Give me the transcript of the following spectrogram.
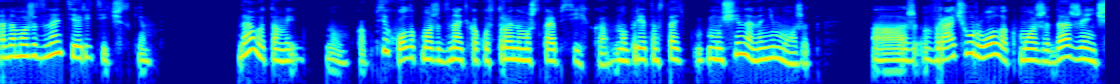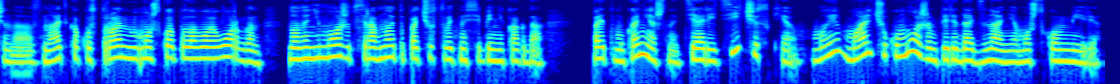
она может знать теоретически. Да, вот там, ну, как психолог может знать, как устроена мужская психика, но при этом стать мужчиной она не может. А врач-уролог может, да, женщина, знать, как устроен мужской половой орган, но она не может все равно это почувствовать на себе никогда. Поэтому, конечно, теоретически мы мальчику можем передать знания о мужском мире,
